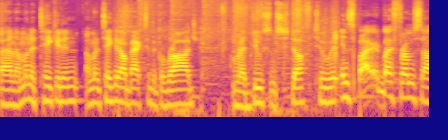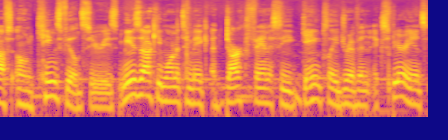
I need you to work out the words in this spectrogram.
and I'm gonna take it in, I'm gonna take it out back to the garage. I'm gonna do some stuff to it. Inspired by FromSoft's own King's Field series, Miyazaki wanted to make a dark fantasy, gameplay driven experience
